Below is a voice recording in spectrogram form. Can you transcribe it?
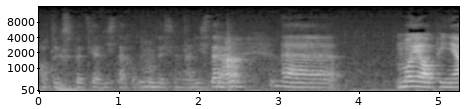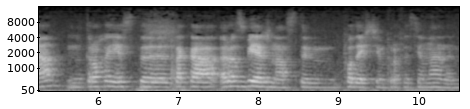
o tych specjalistach, o Mhm. profesjonalistach. Tak. E, moja opinia no, trochę jest e, taka rozbieżna z tym podejściem profesjonalnym.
